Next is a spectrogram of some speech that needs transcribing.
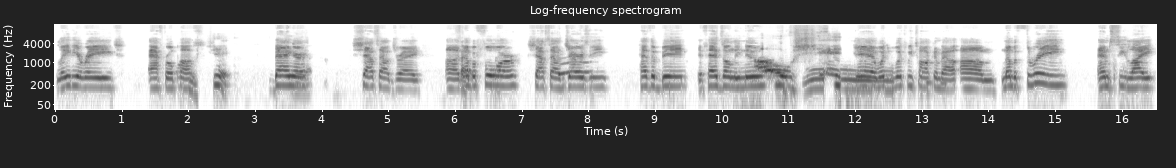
Lady of Rage, Afro Puffs, Shit. banger. Yeah. Shouts out Dre. Uh, number four, shouts out Jersey, Heather B. If heads only knew. Oh shit. Yeah, what what we talking about? Um, number three, MC Lyte,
